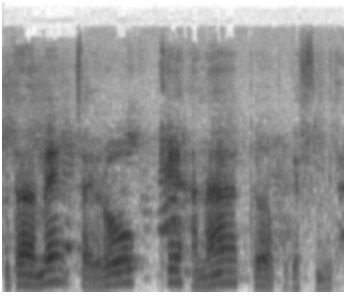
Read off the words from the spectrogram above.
그 다음에 자 이렇게 하나 그어 보겠습니다.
